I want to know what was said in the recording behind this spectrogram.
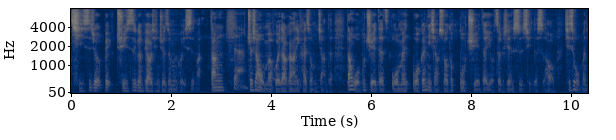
歧视就被歧视跟标签就这么一回事嘛。当对啊，就像我们回到刚刚一开始我们讲的，当我不觉得我们我跟你小时候都不觉得有这件事情的时候，其实我们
